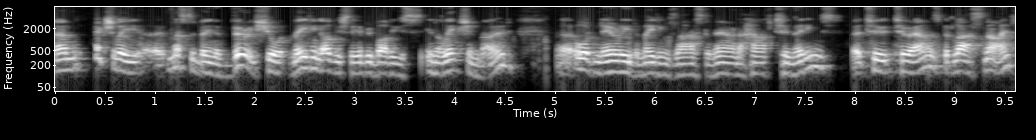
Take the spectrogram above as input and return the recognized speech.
Um, actually, uh, it must have been a very short meeting. Obviously, everybody's in election mode. Uh, ordinarily, the meetings last an hour and a half, two meetings, uh, two two hours. But last night,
